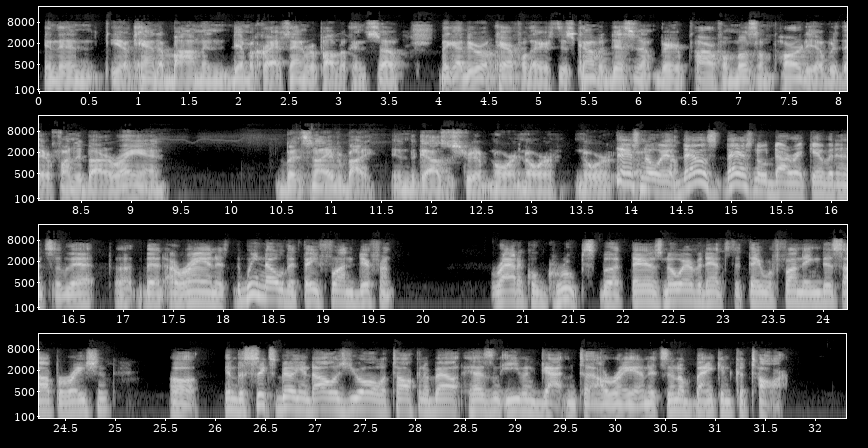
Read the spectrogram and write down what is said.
and then you know Canada bombing Democrats and Republicans. So they got to be real careful. there. It's this kind of a dissident, very powerful Muslim party over there, funded by Iran but it's not everybody in the Gaza Strip, nor nor nor. There's uh, no there's there's no direct evidence of that. Uh, that Iran is. We know that they fund different radical groups, but there's no evidence that they were funding this operation. Uh, and the six billion dollars you all are talking about hasn't even gotten to Iran. It's in a bank in Qatar.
